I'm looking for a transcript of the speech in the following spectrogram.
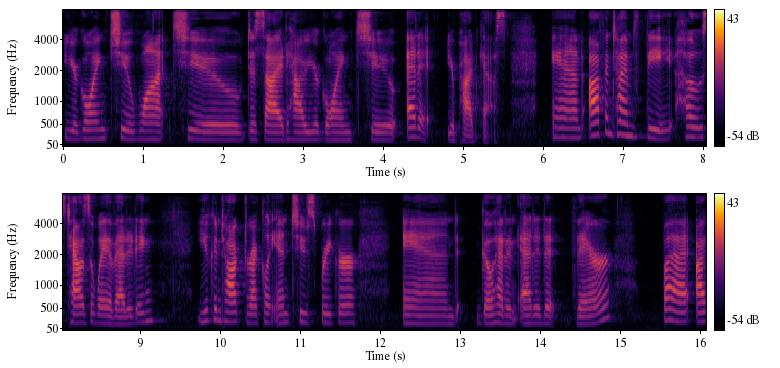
you're going to want to decide how you're going to edit your podcast. And oftentimes the host has a way of editing. You can talk directly into Spreaker and go ahead and edit it there but I,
